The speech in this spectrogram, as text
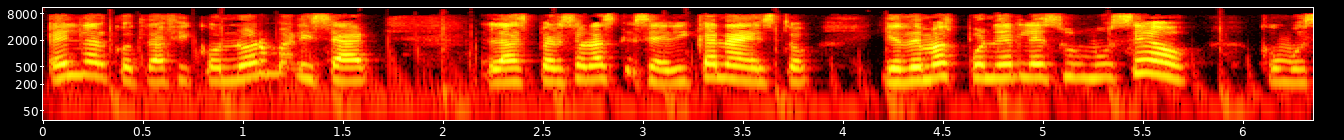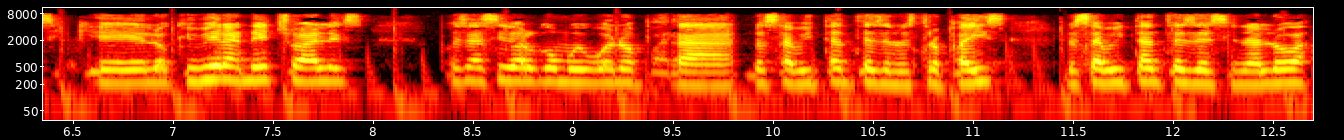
el narcotráfico, normalizar las personas que se dedican a esto y además ponerles un museo, como si que lo que hubieran hecho, Alex, pues ha sido algo muy bueno para los habitantes de nuestro país, los habitantes de Sinaloa,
